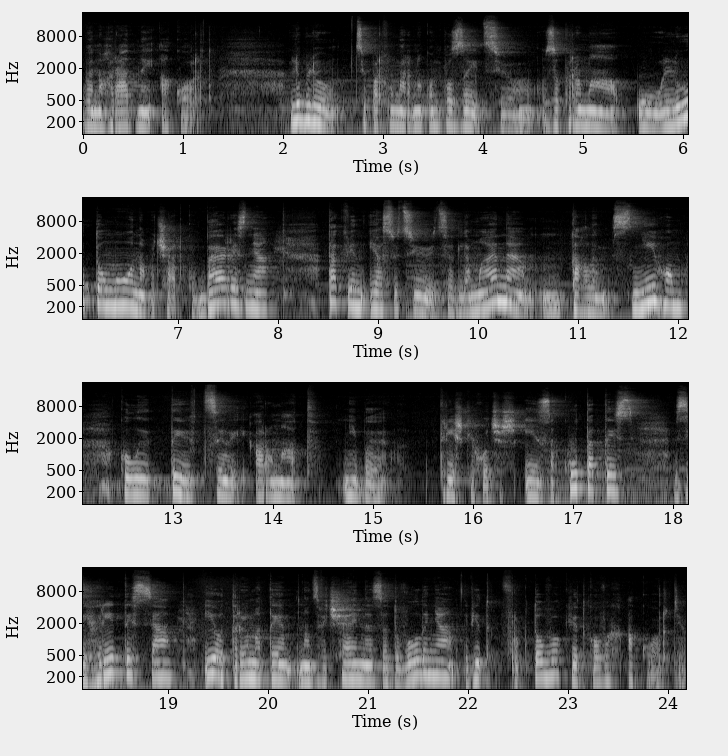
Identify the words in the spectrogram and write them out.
виноградний акорд. Люблю цю парфумерну композицію, зокрема у лютому, на початку березня. Так він і асоціюється для мене талим снігом, коли ти в цей аромат ніби трішки хочеш і закутатись, зігрітися і отримати надзвичайне задоволення від фруктово-квіткових акордів.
